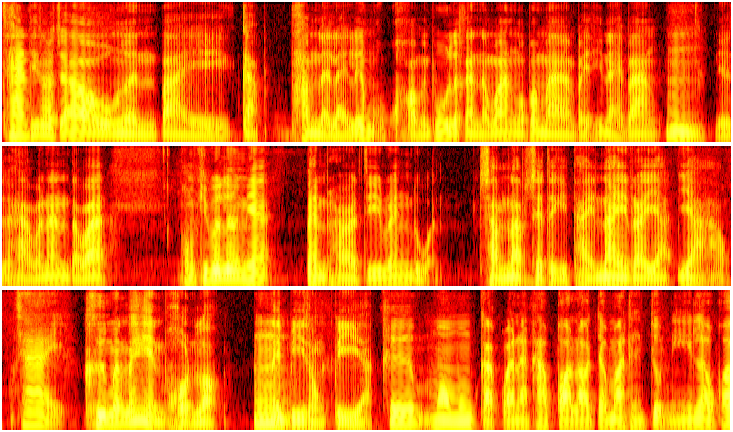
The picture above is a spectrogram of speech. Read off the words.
แทนที่เราจะเอาเงินไปกับทำหลาย ๆ เรื่องผมขอไม่พูดแล้วกันนะว่างบประมาณไปที่ไหนบ้างอืมเดี๋ยวจะหาว่านั่นแต่ว่า ผมคิดว่าเรื่องเนี้ยเป็น priority เร่งด่วนสำหรับเศรษฐกิจไทยในระยะยาว ใช่ คือมันไม่เห็นผลหรอกอืมในปีสองปีอะคือมองมุมกลับกันนะครับ ก่อนเราจะมาถึงจุดนี้เราก็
